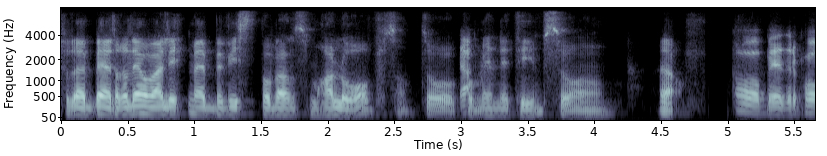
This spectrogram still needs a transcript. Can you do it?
så det er bedre det å være litt mer bevisst på hvem som har lov sant? å komme inn i Teams. Og ja. Og bedre på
